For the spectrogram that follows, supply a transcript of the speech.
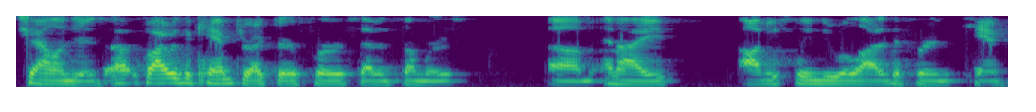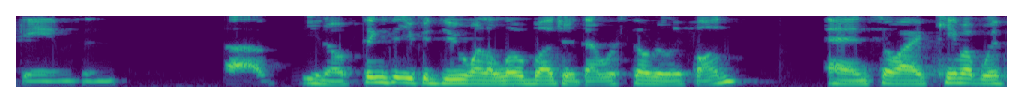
challenges. Uh, so, I was a camp director for seven summers, um, and I obviously knew a lot of different camp games and uh, you know things that you could do on a low budget that were still really fun. And so I came up with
